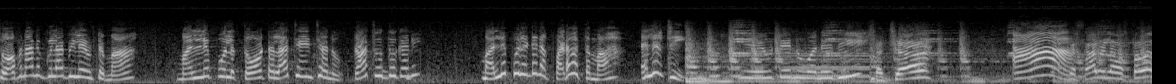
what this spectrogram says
శోభనానికి గులాబీలేమిటమ్మా మల్లెపూల తోటలా చేయించాను. రా చూద్దు గాని. మల్లెపూలంటే నాకు పడవద్దమ్మా. ఎలర్జీ. ఏమిటే నువ్వనేది? సత్యా? ఆ. ఒకసారి ఇలా వస్తావా?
